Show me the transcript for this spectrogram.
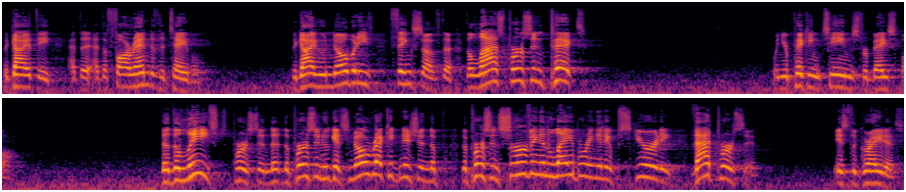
The guy at the, at the, at the far end of the table, the guy who nobody thinks of, the, the last person picked when you're picking teams for baseball. The, the least person, the, the person who gets no recognition, the, the person serving and laboring in obscurity, that person is the greatest.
